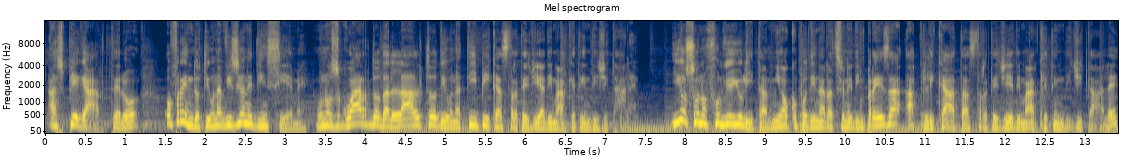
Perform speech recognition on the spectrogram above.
a spiegartelo offrendoti una visione d'insieme, uno sguardo dall'alto di una tipica strategia di marketing digitale. Io sono Fulvio Iulita, mi occupo di narrazione d'impresa applicata a strategie di marketing digitale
